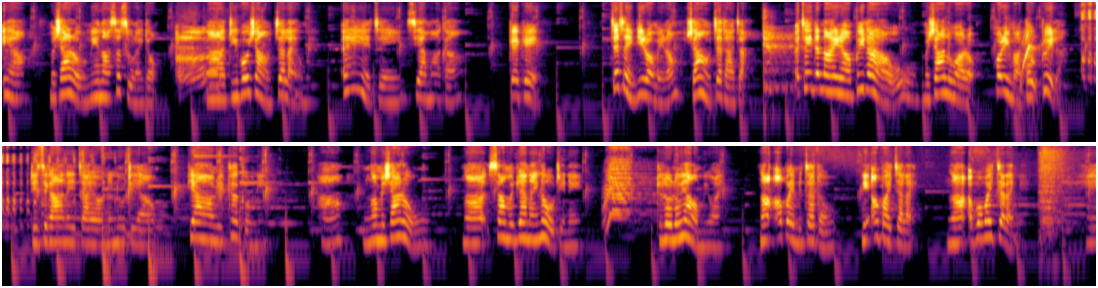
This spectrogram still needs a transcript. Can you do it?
အေးဟာ မရတော့ဘူးနင်သာဆက်ဆူလိုက်တော့ငါဒီဘုတ်ချောင်ကြက်လိုက်အောင်မယ်အဲ့ဒီရဲ့ချင်းဆီယာမကကဲကဲကြက်ချိန်ပြည့်တော့မယ်နော်ရအောင်ကြက်ထားကြအချိန်တစ်နာရီတော့ပြီးတာတာကိုမရလို့ကတော့ဟောဒီမှာတော့တွေ့လားဒီစကားလေးကြာရောနုံနုံတယောက်ပြာရီခတ်ကုန်နေဟာငါမရတော့ဘူးငါစာမပြနိုင်တော့ဘူးထင်တယ်ဒီလိုလုံးရအောင်မဝိုင်းငါအောက်ပိုက်မကြက်တော့ဘူးနေအောက်ပိုက်ကြက်လိုက်ငါအပေါ်ပိုက်ကြက်လိုက်မယ်ဟဲ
